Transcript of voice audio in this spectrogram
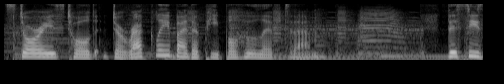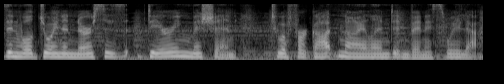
stories told directly by the people who lived them. This season, we'll join a nurse's daring mission to a forgotten island in Venezuela.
